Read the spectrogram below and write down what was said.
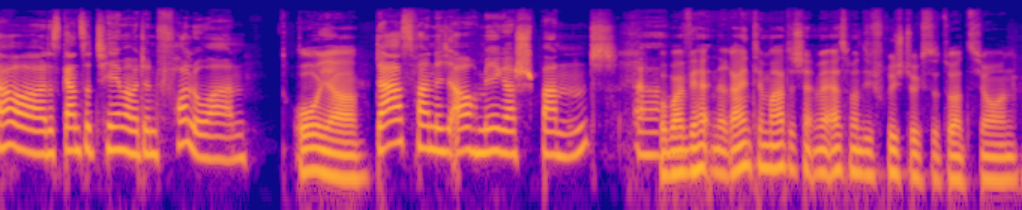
Oh, das ganze Thema mit den Followern. Oh ja. Das fand ich auch mega spannend. Äh, Wobei wir hätten rein thematisch hätten wir erstmal die Frühstückssituation,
